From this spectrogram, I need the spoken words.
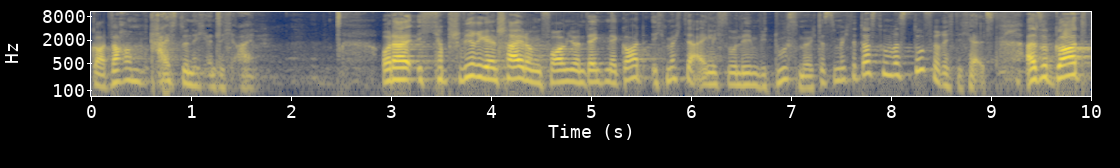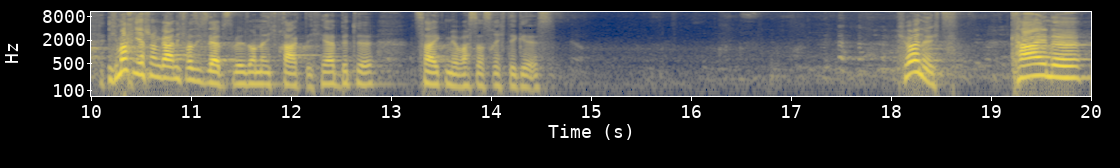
Gott, warum greifst du nicht endlich ein? Oder ich habe schwierige Entscheidungen vor mir und denke mir, Gott, ich möchte eigentlich so leben, wie du es möchtest. Ich möchte das tun, was du für richtig hältst. Also Gott, ich mache ja schon gar nicht, was ich selbst will, sondern ich frage dich, Herr, bitte zeig mir, was das Richtige ist. Ich höre nichts. Keine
